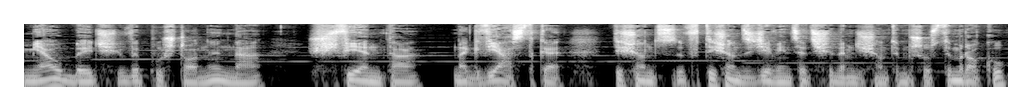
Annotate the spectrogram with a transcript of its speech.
miał być wypuszczony na święta na gwiazdkę w 1976 roku,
